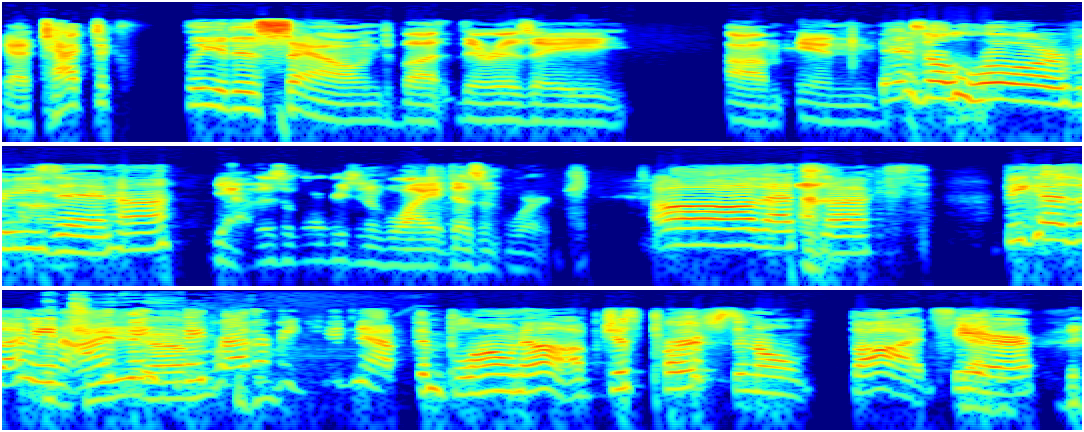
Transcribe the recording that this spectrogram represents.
yeah tactically it is sound but there is a um, in There's a lore reason, huh? yeah there's a more reason of why it doesn't work Oh, that sucks. Because I mean, I think GM they'd rather be kidnapped than blown up. Just personal thoughts Yeah, here. the,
